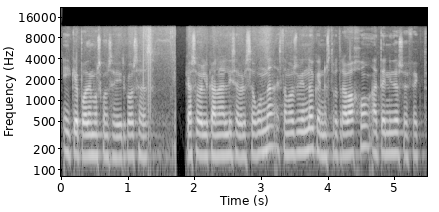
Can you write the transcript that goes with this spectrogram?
y que podemos conseguir cosas. En el caso del canal Isabel II estamos viendo que nuestro trabajo ha tenido su efecto.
